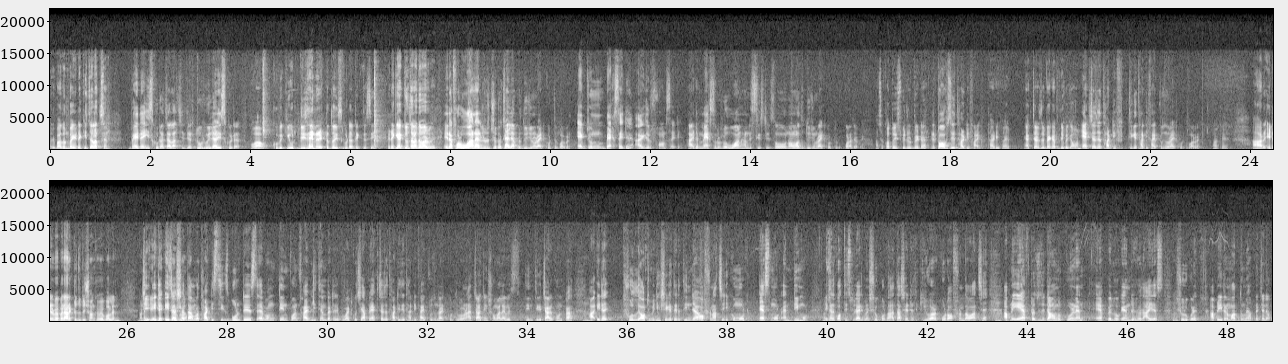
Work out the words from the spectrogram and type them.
আরে বাদন ভাই এটা কি চালাচ্ছেন? ভাই এটা স্কুটার চালাচ্ছি যে টু হুইলার স্কুটার। ওয়াও খুবই কিউট ডিজাইনের একটা তো স্কুটার দেখতেছি। এটা কি একজন চালাতে পারবে? এটা ফর ওয়ান অ্যাডাল্টের জন্য চাইলে আপনি দুজন রাইড করতে পারবেন। একজন ব্যাক সাইডে আর একজন ফ্রন্ট সাইডে আর এটা ম্যাক্স হলো one hundred sixty so normal তো দুজন রাইড করতে করা যাবে। আচ্ছা কত স্পিড উঠবে এটা? এটা top speed thirty five thirty five এক চার্জে ব্যাকআপ দিবে কেমন? এক চার্জে থার্টি থেকে থার্টি ফাইভ পর্যন্ত রাইড করতে পারবেন ওকে আর এটার ব্যাপারে আরেকটু যদি সংক্ষেপে বলেন মানে এটা এটার সাথে আমরা থার্টি সিক্স ভোল্টেজ এবং ten point five lithium battery provide করছি। আপনি এক চার্জে থার্টি থেকে থার্টি ফাইভ পর্যন্ত রাইড করতে পারবেন আর চার্জিং সময় লাগবে তিন থেকে চার ঘণ্টা। আর এটা ফুললি অটোমেটিক সেক্ষেত্রে এটা তিনটা অপশন আছে eco mode S mode and D mode এখানে কত স্পিড রাইড করবেন শো করবে। আর তাছাড়া এটা কিউআর কোড অপশন দেওয়া আছে। আপনি এই অ্যাপটা যদি ডাউনলোড করে নেন অ্যাপেল হোক অ্যান্ড্রয়েড হোক আইএস শুরু করে আপনি এটার মাধ্যমে আপনি চাইলে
